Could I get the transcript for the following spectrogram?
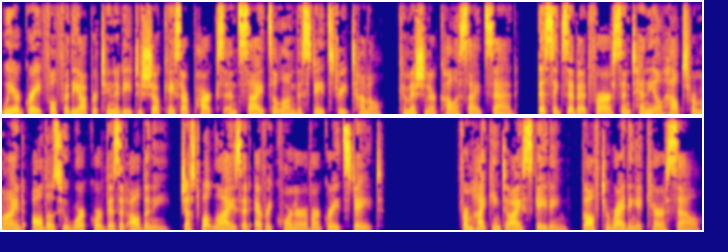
We are grateful for the opportunity to showcase our parks and sites along the State Street Tunnel, Commissioner Kulleseid said. This exhibit for our centennial helps remind all those who work or visit Albany just what lies at every corner of our great state. From hiking to ice skating, golf to riding a carousel,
